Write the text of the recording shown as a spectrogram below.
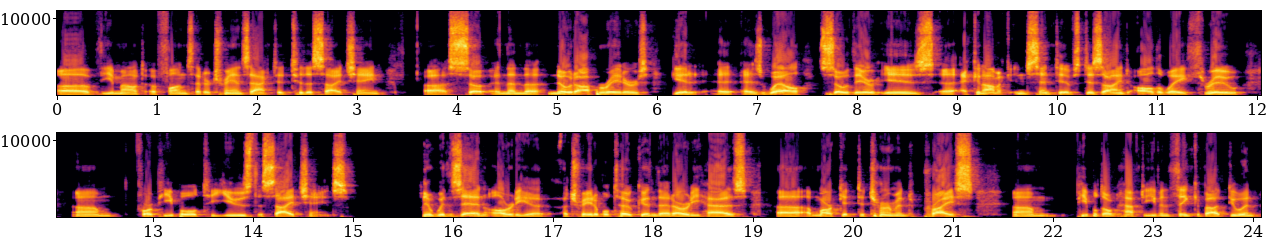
of the amount of funds that are transacted to the sidechain. Uh, so, and then the node operators get it as well. So there is uh, economic incentives designed all the way through um, for people to use the sidechains. And with Zen, already a, a tradable token that already has uh, a market determined price, um, people don't have to even think about doing,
